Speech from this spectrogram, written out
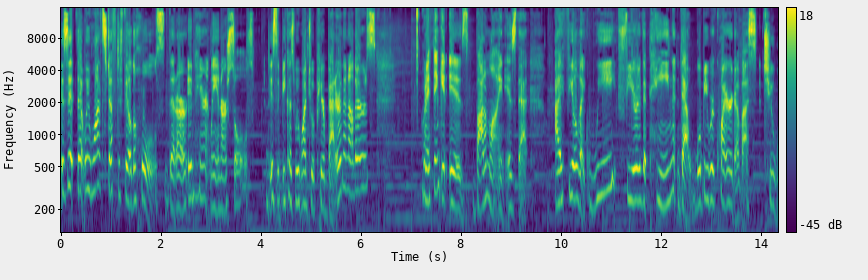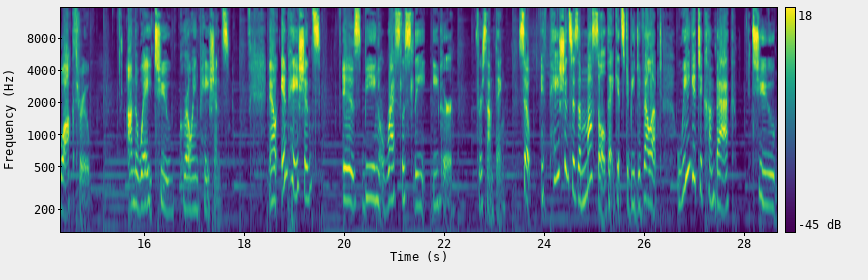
Is it that we want stuff to fill the holes that are inherently in our souls? Is it because we want to appear better than others? What I think it is, bottom line, is that I feel like we fear the pain that will be required of us to walk through on the way to growing patience. Now, impatience is being restlessly eager for something. So, if patience is a muscle that gets to be developed, we get to come back to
